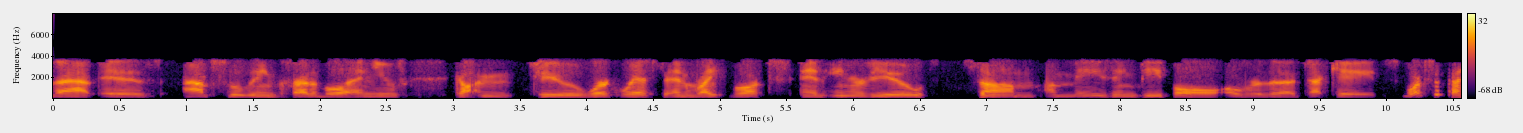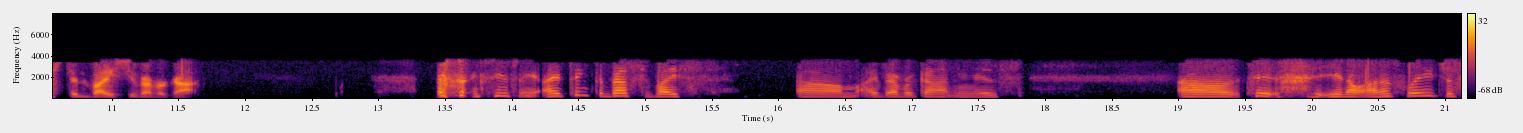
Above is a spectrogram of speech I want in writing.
That is absolutely incredible and you've gotten to work with and write books and interview some amazing people over the decades. What's the best advice you've ever got? Excuse me. I think the best advice um, I've ever gotten is uh to you know honestly just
